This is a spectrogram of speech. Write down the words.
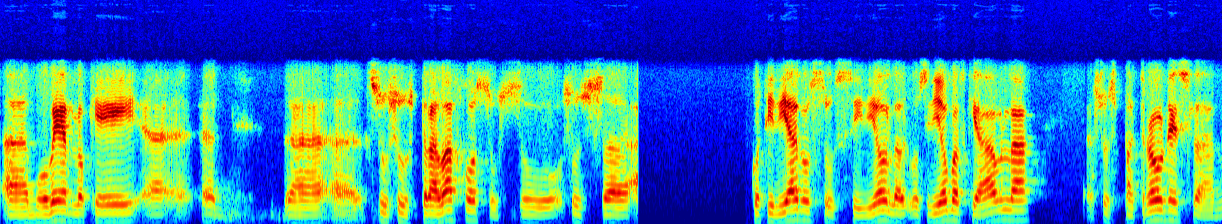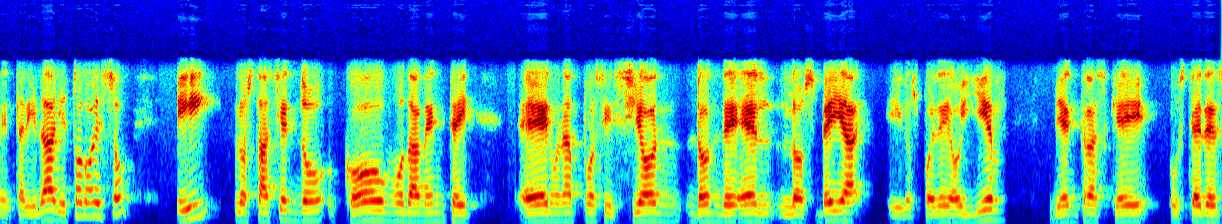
uh, mover, lo que uh, uh, sus, sus, trabajos, sus, sus cotidianos, sus idiomas, los idiomas que habla, sus patrones, la mentalidad y todo eso, y lo está haciendo cómodamente en una posición donde él los vea y los puede oír mientras que ustedes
